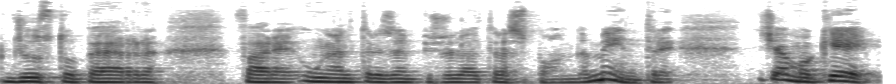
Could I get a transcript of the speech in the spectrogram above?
giusto per fare un altro esempio sull'altra sponda. Mentre diciamo che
